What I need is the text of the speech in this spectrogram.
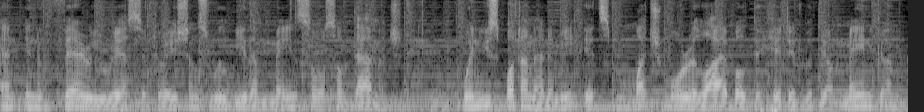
and in very rare situations will be the main source of damage. When you spot an enemy, it's much more reliable to hit it with your main gun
